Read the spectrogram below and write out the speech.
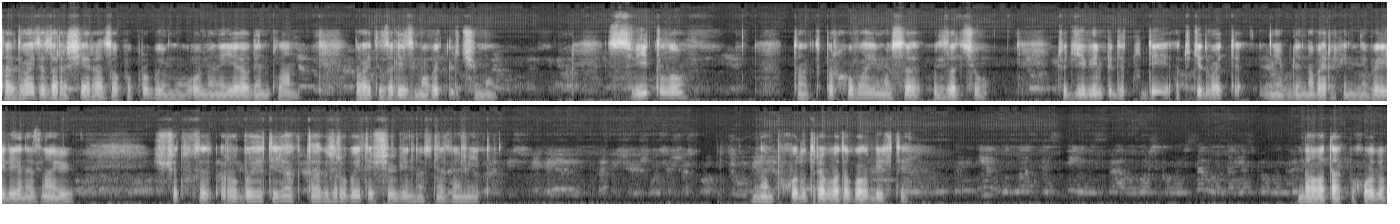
Так, давайте зараз ще разок попробуємо. У мене є один план. Давайте заліземо, виключимо. Світло. Так, тепер ховаємося за цю. Тоді він піде туди, а тоді давайте... Ні, блін, наверх він не вийде. Я не знаю, що тут робити, як так зробити, щоб він нас не замітив. Нам, походу, треба отако бігти. Да, отак, походу.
